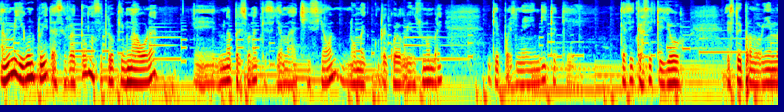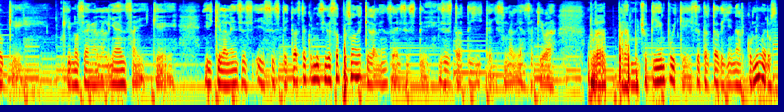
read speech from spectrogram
A mí me llegó un tuit hace rato, hace creo que una hora, eh, de una persona que se llama Chision, no me recuerdo bien su nombre, que pues me indica que casi casi que yo estoy promoviendo que, que no se haga la alianza y que y que la alianza es, este está convencida esa persona de que la alianza es este es estratégica y es una alianza que va a durar para mucho tiempo y que se trata de llenar con números.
